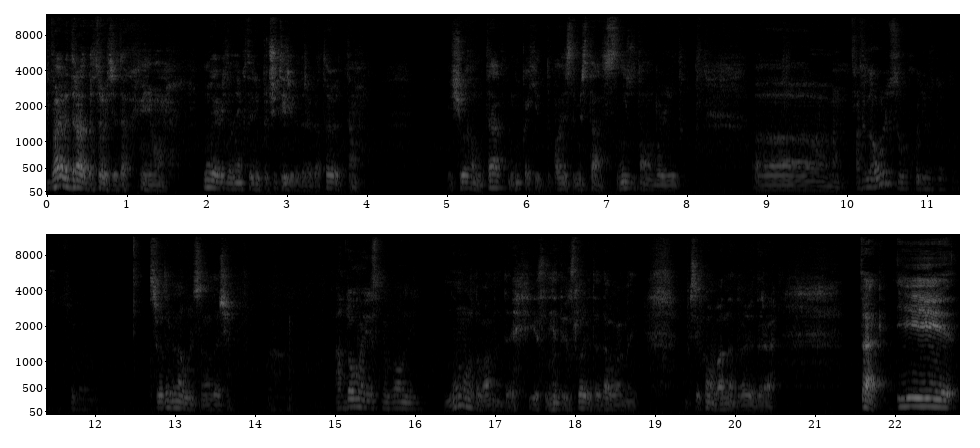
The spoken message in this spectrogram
Два ведра готовите так, как минимум. Ну, я видел, некоторые по четыре ведра готовят там. Еще там так, ну, какие-то дополнительные места снизу там обольют. Э, А ты на улицу выходишь где-то? Сюда? С ветрами на улице, на даче. А дома, если в ванной? Ну, можно ванной, да. Если нет условий, тогда ванной. Босиком ванна, два ведра. Так, и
